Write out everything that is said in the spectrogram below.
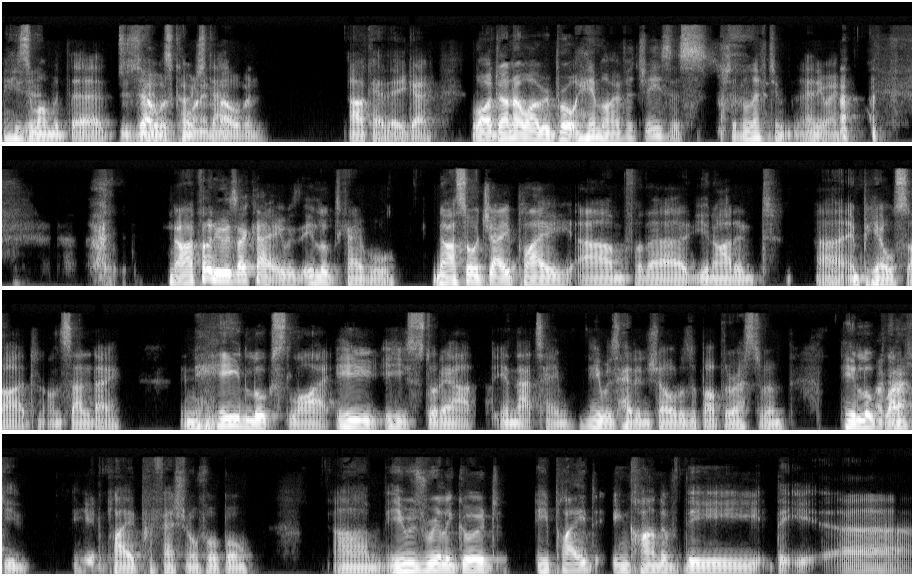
he's yeah. the one with the Duzel was born in Melbourne. Okay, there you go. Well, I don't know why we brought him over. Jesus, should have left him anyway. no, I thought he was okay. He was he looked capable. No, I saw Jay play um, for the United uh, NPL side on Saturday, and he looks like he he stood out in that team. He was head and shoulders above the rest of them. He looked okay. like he he had played professional football. Um, he was really good. He played in kind of the the uh,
